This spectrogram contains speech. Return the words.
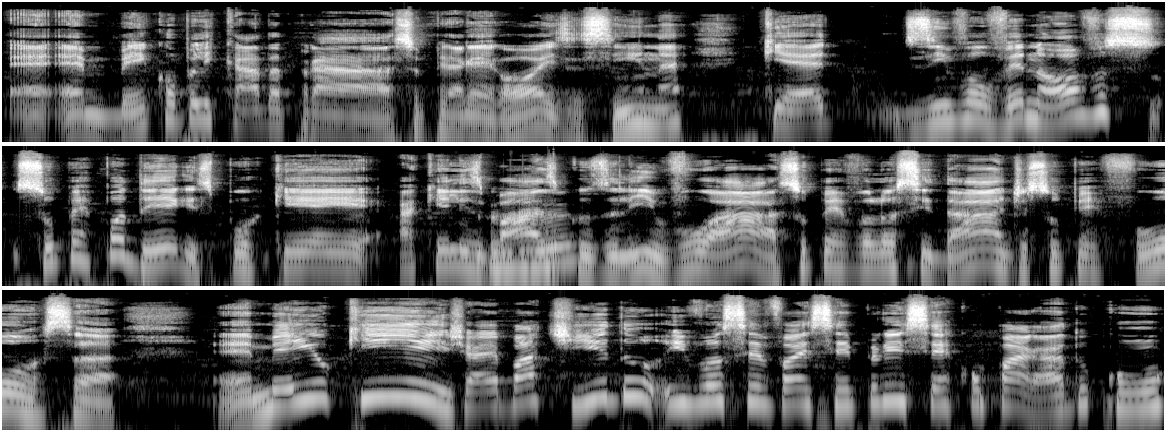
é, é bem complicada pra super-heróis, assim, né? Que é desenvolver novos superpoderes, porque aqueles básicos ali, voar, super velocidade, super força, é meio que já é batido e você vai sempre ser comparado com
